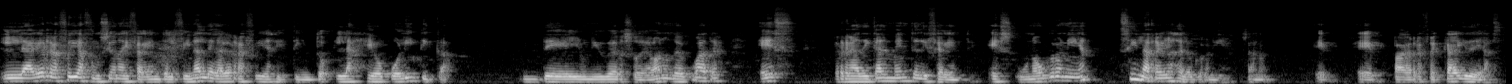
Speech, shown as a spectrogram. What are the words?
La Guerra Fría funciona diferente, el final de la Guerra Fría es distinto, la geopolítica del universo de Aún Underwater es radicalmente diferente. Es una ucronía sin las reglas de la ucronía. O sea, eh, eh, para refrescar ideas.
